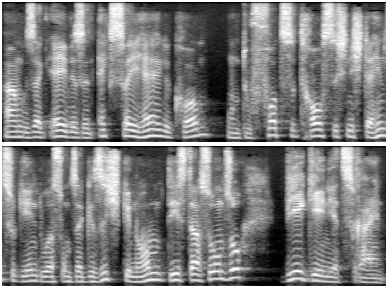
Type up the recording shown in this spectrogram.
haben gesagt, ey, wir sind extra hierher gekommen und du Fotze traust dich nicht dahin zu gehen, du hast unser Gesicht genommen, dies, das, so und so, wir gehen jetzt rein.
